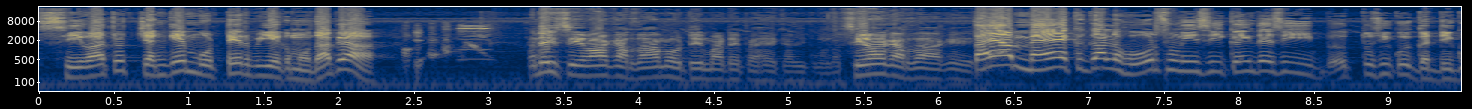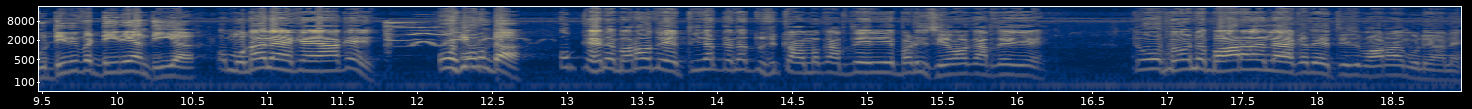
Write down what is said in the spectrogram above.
ਸੇਵਾ ਚੋਂ ਚੰਗੇ ਮੋਟੇ ਰੁਪਏ ਕਮਾਉਂਦਾ ਪਿਆ। ਨਹੀਂ ਸੇਵਾ ਕਰਦਾ ਮੋਟੇ ਮਾਟੇ ਪੈਸੇ ਕਦੀ ਕੋਲ ਸੇਵਾ ਕਰਦਾ ਆ ਕੇ। ਤਾਇਆ ਮੈਂ ਇੱਕ ਗੱਲ ਹੋਰ ਸੁਣੀ ਸੀ ਕਹਿੰਦੇ ਸੀ ਤੁਸੀਂ ਕੋਈ ਗੱਡੀ ਗੁੱਡੀ ਵੀ ਵੱਡੀ ਲਿਆਂਦੀ ਆ। ਉਹ ਮੁੰਡਾ ਲੈ ਕੇ ਆਇਆ ਕੇ। ਉਹੀ ਮੁੰਡਾ? ਉਹ ਕਿਸੇ ਨੇ ਬਾਹਰੋਂ ਦੇਤੀ ਨਾ ਕਹਿੰਦਾ ਤੁਸੀਂ ਕੰਮ ਕਰਦੇ ਜੇ ਬੜੀ ਸੇਵਾ ਕਰਦੇ ਜੇ। ਤੇ ਉਹ ਫਿਰ ਉਹਨੇ ਬਾਹਰ ਵਾਲੇ ਲੈ ਕੇ ਦੇਤੀ ਸੀ ਬਾਹਰ ਵਾਲੇ ਮੁੰਡਿਆਂ ਨੇ।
